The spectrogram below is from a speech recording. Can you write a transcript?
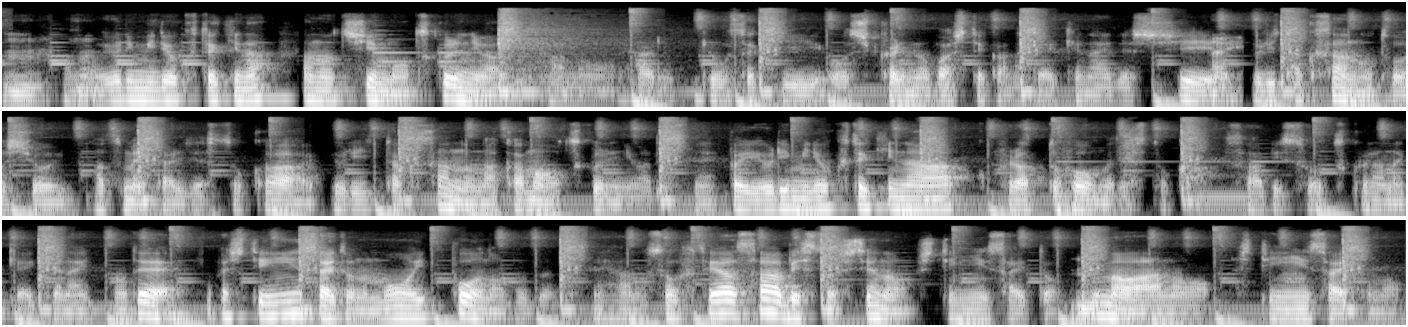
うん。あのより魅力的なあのチームを作るにはあのやはり業績をしっかり伸ばしていかなきゃいけないですし、はい。よりたくさんの投資を集めたりですとかよりたくさんの仲間を作るにはですねやっぱりより魅力的なプラットフォームですとかサービスを作らなきゃいけないのでやっぱシティインサイトのもう一方の部分ですね。あのソフトウェアサービスとしてのシティインサイト、うん。今はあのシティインサイトの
